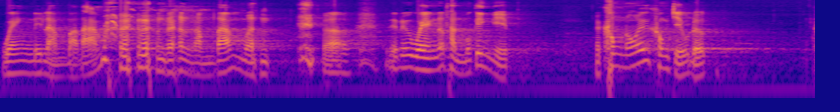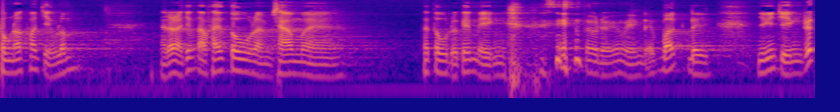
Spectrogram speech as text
quen đi làm bà tám, ra làm tám mình. Ờ, cái quen nó thành một cái nghiệp. Không nói, không chịu được. Không nói khó chịu lắm. Đó là chúng ta phải tu làm sao mà phải tu được cái miệng, tu được cái miệng để bớt đi. Những cái chuyện rất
